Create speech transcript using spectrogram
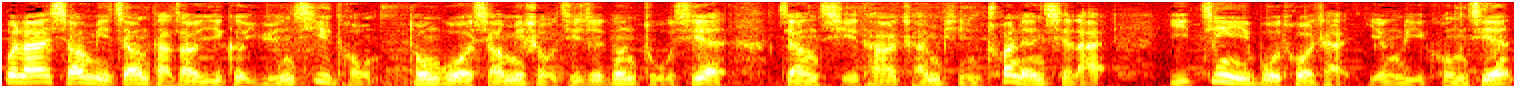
未来，小米将打造一个云系统，通过小米手机这根主线，将其他产品串联起来，以进一步拓展盈利空间。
